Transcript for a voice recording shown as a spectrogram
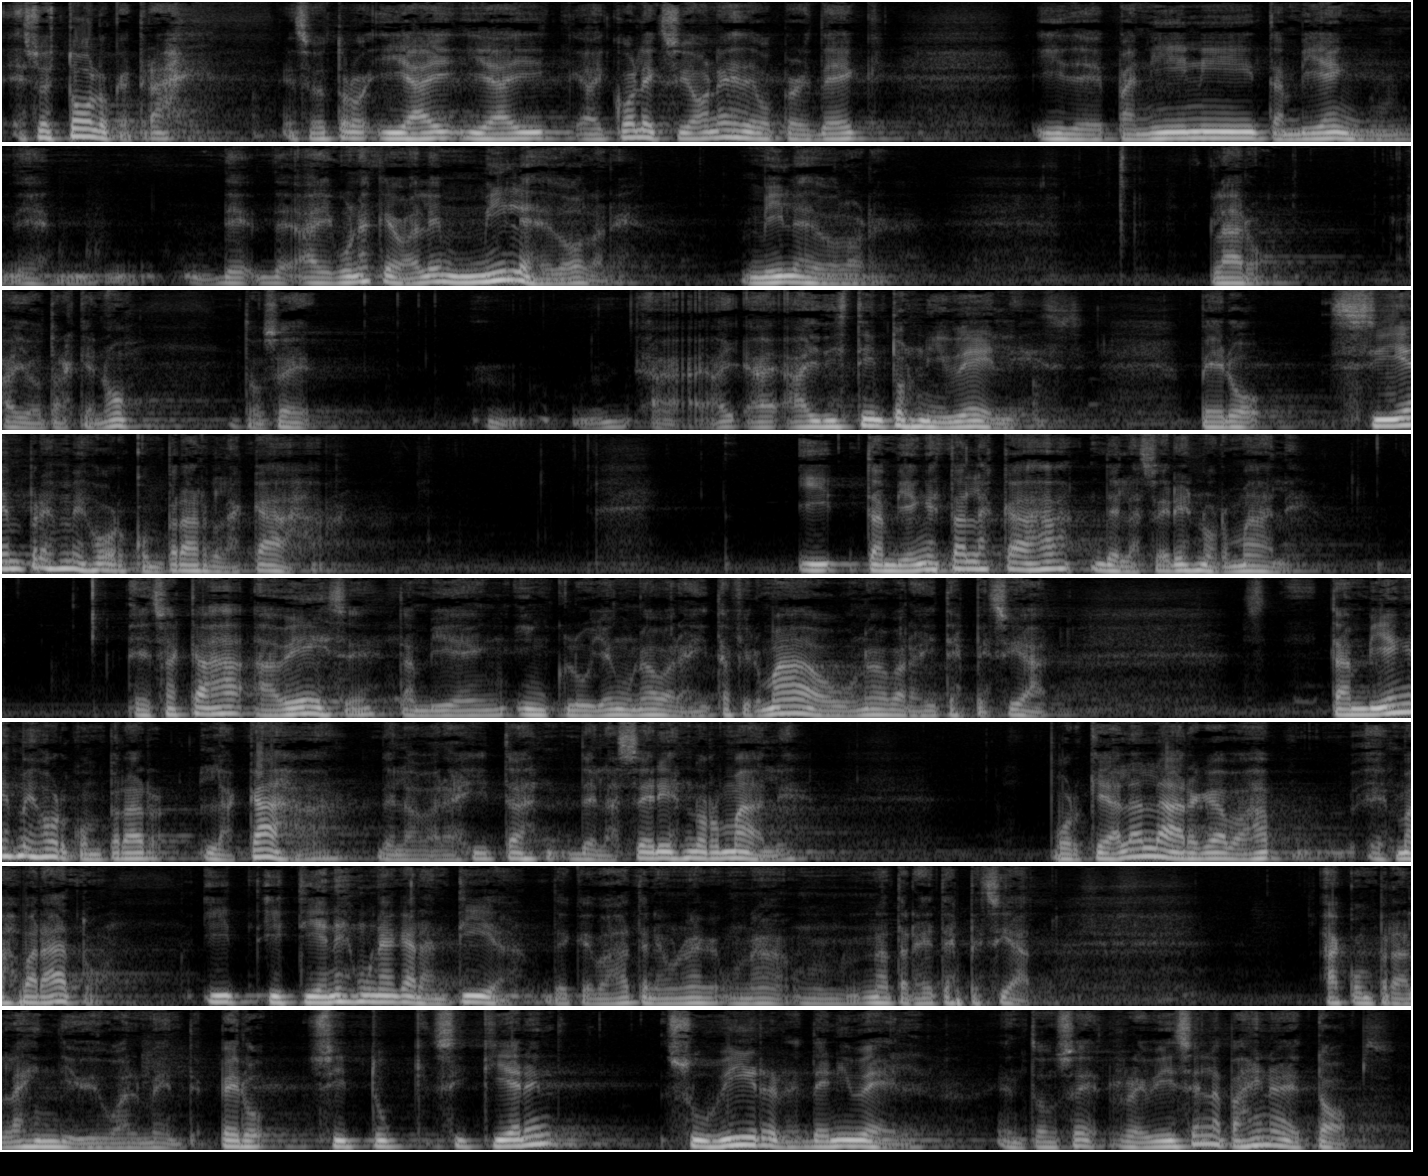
eso es todo lo que trae. Eso y hay, y hay, hay colecciones de Upper Deck y de Panini también, de, de, algunas que valen miles de dólares, miles de dólares. Claro, hay otras que no. Entonces, hay, hay, hay distintos niveles, pero siempre es mejor comprar la caja. Y también están las cajas de las series normales esas cajas a veces también incluyen una barajita firmada o una barajita especial. También es mejor comprar la caja de las barajitas de las series normales porque a la larga es más barato y, y, tienes una garantía de que vas a tener una, una, una, tarjeta especial a comprarlas individualmente. Pero si, tú, si quieren subir de nivel, entonces revisen la página de Tops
